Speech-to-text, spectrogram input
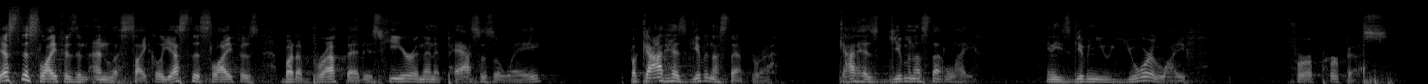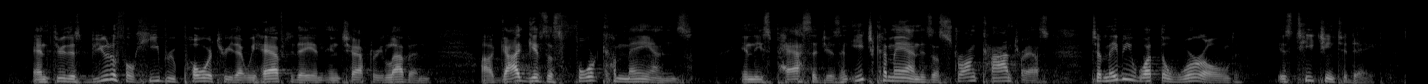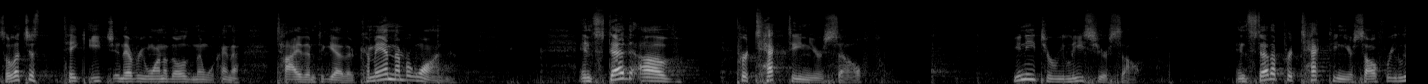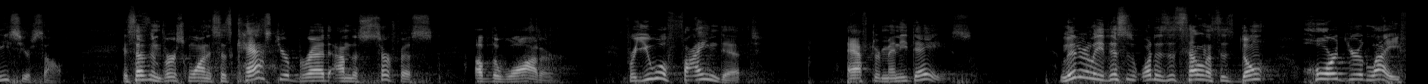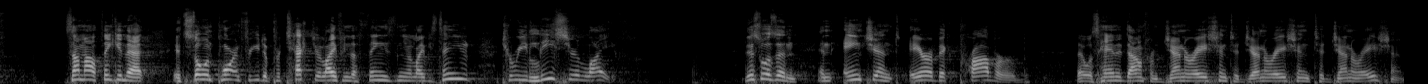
Yes, this life is an endless cycle. Yes, this life is but a breath that is here and then it passes away. But God has given us that breath. God has given us that life and He's given you your life for a purpose. And through this beautiful Hebrew poetry that we have today in, in chapter 11, uh, God gives us four commands in these passages. And each command is a strong contrast to maybe what the world is teaching today. So let's just take each and every one of those and then we'll kind of tie them together. Command number one instead of protecting yourself, you need to release yourself. Instead of protecting yourself, release yourself. It says in verse 1, it says, Cast your bread on the surface of the water, for you will find it after many days. Literally, this is what is this telling us is don't hoard your life, somehow thinking that it's so important for you to protect your life and the things in your life. He's telling you to release your life. This was an, an ancient Arabic proverb that was handed down from generation to generation to generation.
